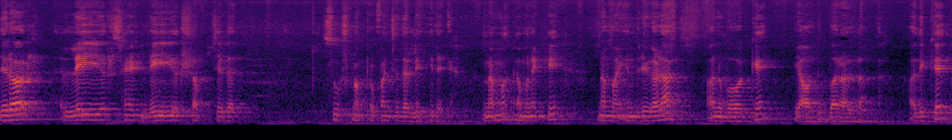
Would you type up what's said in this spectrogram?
there are layers and layers of ಜಗತ್. ಸೂಕ್ಷ್ಮ ಪ್ರಪಂಚದಲ್ಲಿ ಇದೆ. ನಮ್ಮ ಗಮನಕ್ಕೆ, ನಮ್ಮ ಇಂದ್ರಿಯಗಳ ಅನುಭವಕ್ಕೆ ಯಾವುದು ಬರಲ್ಲ. ಅದಕ್ಕೆ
